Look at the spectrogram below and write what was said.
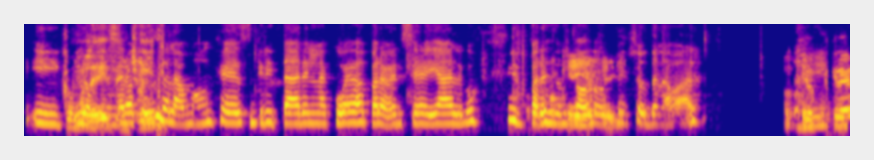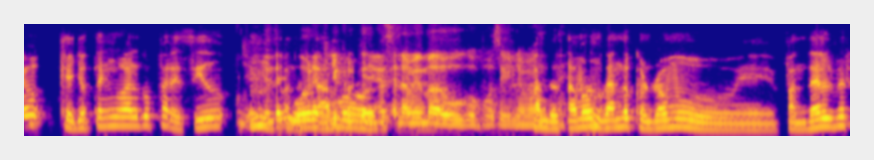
y ¿Cómo lo le dicen, primero que hizo la monje es gritar en la cueva para ver si hay algo y aparecen Ok, todos ok. los bichos de la vara. Ok. Yo creo que yo tengo algo parecido. Yo, yo tengo cuando una que yo creo que debe ser la misma de Hugo, posiblemente. Cuando estamos jugando con Romu eh, Pandelver,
